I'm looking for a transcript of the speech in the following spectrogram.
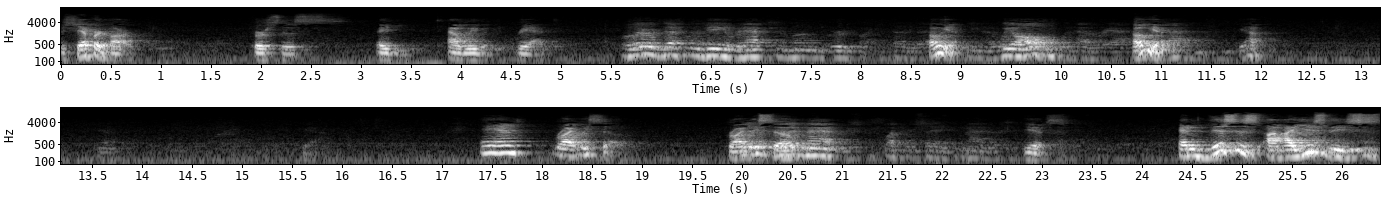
The shepherd heart versus maybe how we would react. Well, there would definitely be a reaction among the group, I can tell you that. Oh, yeah. You know, we all would have a reaction. Oh, yeah. that. Yeah. Yeah. Yeah. And rightly so. Rightly But so. But it matters, like you're saying, it matters. Yes. And this is, I, I use these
